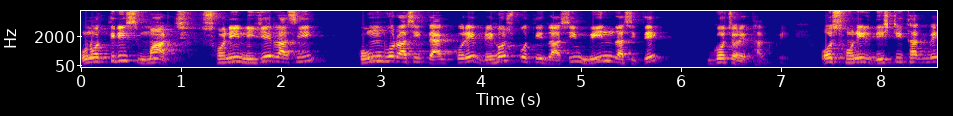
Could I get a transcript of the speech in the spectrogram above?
উনত্রিশ মার্চ, শনি নিজের রাশি, কুম্ভ রাশি ত্যাগ করে বৃহস্পতির রাশি, মীন রাশিতে গোচরে থাকবে ও শনির দৃষ্টি থাকবে।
